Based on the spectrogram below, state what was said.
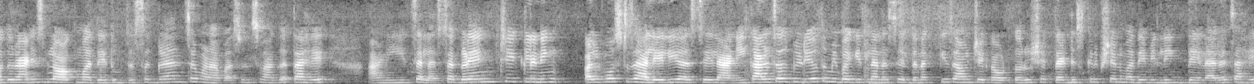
मधुराणीज ब्लॉगमध्ये तुमचं सगळ्यांचं मनापासून स्वागत आहे. आणि चला सगळ्यांची क्लिनिंग ऑलमोस्ट झालेली असेल आणि कालचा व्हिडिओ तुम्ही बघितला नसेल तर नक्की जाऊन चेकआउट करू शकता. डिस्क्रिप्शनमध्ये मी लिंक देणारच आहे.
